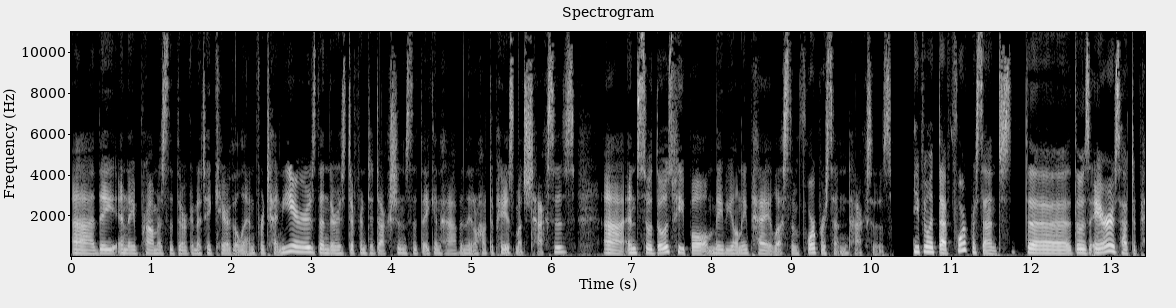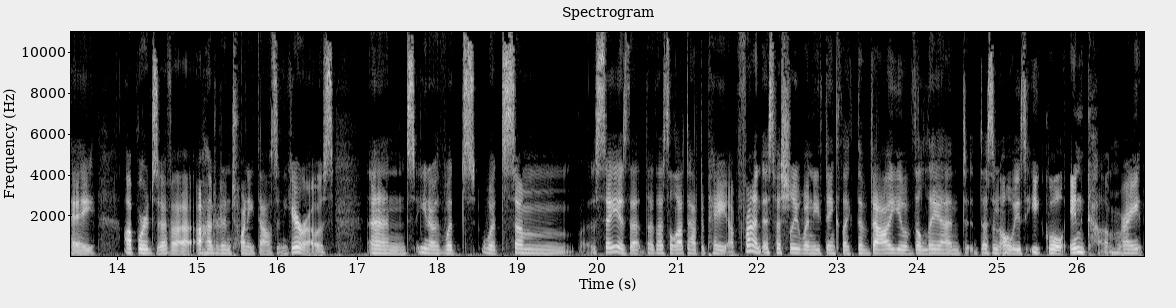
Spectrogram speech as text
Uh, they and they promise that they're going to take care of the land for ten years. Then there's different deductions that they can have, and they don't have to pay as much taxes. Uh, and so those people maybe only pay less than four percent in taxes. Even with that four percent, the those heirs have to pay upwards of uh, 120,000 euros and you know what what some say is that, that that's a lot to have to pay up front especially when you think like the value of the land doesn't always equal income right?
